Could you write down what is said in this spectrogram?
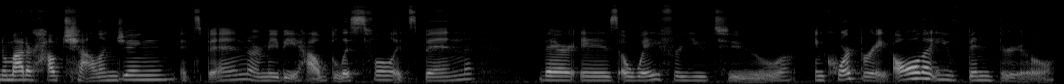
no matter how challenging it's been, or maybe how blissful it's been, there is a way for you to incorporate all that you've been through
